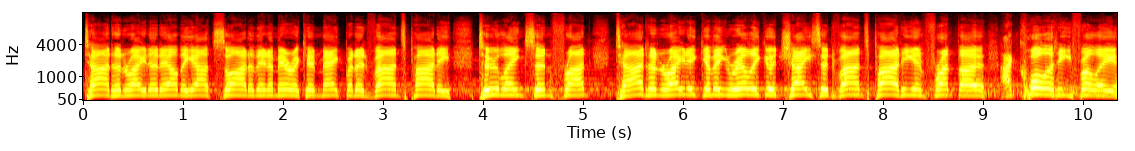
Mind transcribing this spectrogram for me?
Tartan Raider down the outside and then American Mac, but Advance Party two lengths in front. Tartan Raider giving really good chase. Advance Party in front though, a quality filly,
